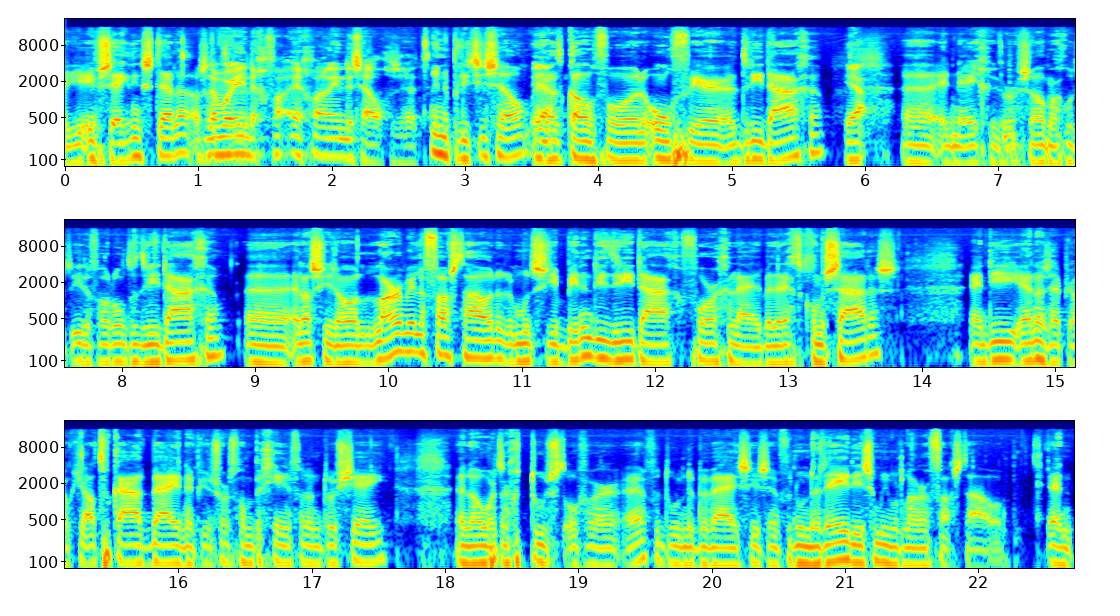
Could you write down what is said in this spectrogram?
je in verzekering stellen. Als Dan het- word je in de, eh, gewoon in de cel gezet. in de politiecel. En dat kan voor ongeveer drie dagen. Ja. eh, in negen uur of zo, maar goed, in ieder geval rond de drie dagen. Eh, en als ze je dan langer willen vasthouden, dan moeten ze je binnen die drie dagen voorgeleiden bij de rechtercommissaris. En, die, en dan heb je ook je advocaat bij en heb je een soort van begin van een dossier. En dan wordt er getoetst of er eh, voldoende bewijs is en voldoende reden is om iemand langer vast te houden. En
